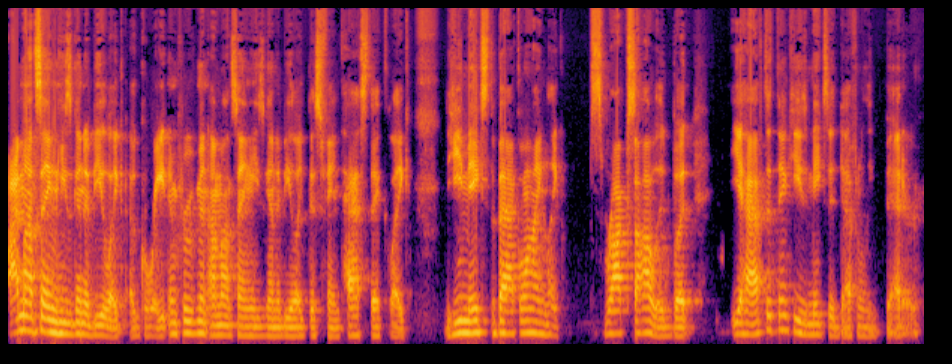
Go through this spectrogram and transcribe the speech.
I'm not saying he's going to be like a great improvement. I'm not saying he's going to be like this fantastic like he makes the back line like rock solid, but you have to think he makes it definitely better.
